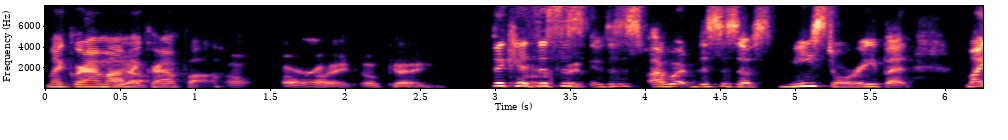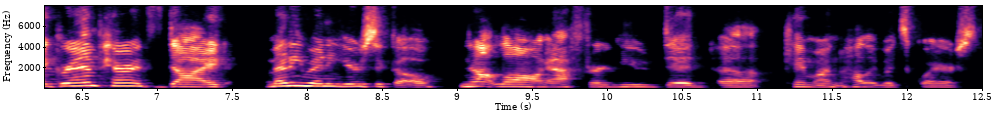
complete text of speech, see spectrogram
My grandma, and Yeah. my grandpa, oh, all right, okay. because All this is this is I, this is a me story. But my grandparents died many many years ago, not long after you did uh, came on Hollywood Squares.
